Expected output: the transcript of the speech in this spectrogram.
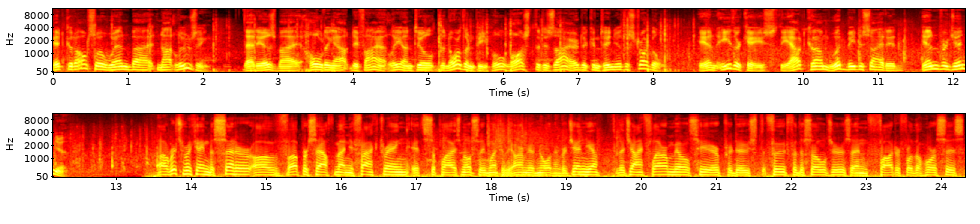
It could also win by not losing, that is, by holding out defiantly until the Northern people lost the desire to continue the struggle. In either case, the outcome would be decided in Virginia. Uh, Richmond became the center of Upper South manufacturing. Its supplies mostly went to the Army of Northern Virginia. The giant flour mills here produced food for the soldiers and fodder for the horses.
